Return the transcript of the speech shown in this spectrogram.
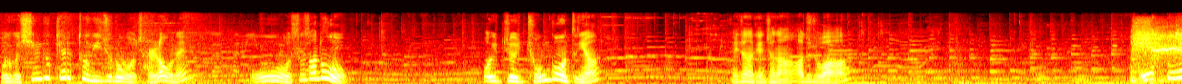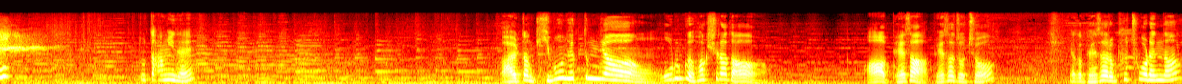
어 이거 신규 캐릭터 위주로 잘 나오네? 오 스사노 어이 저 좋은 거만 뜨냐? 괜찮아 괜찮아 아주 좋아 어 또? 또 땅이네? 아 일단 기본 획득량 오른 건 확실하다 아 배사 배사 좋죠? 약간 배사를 풀초월했나?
